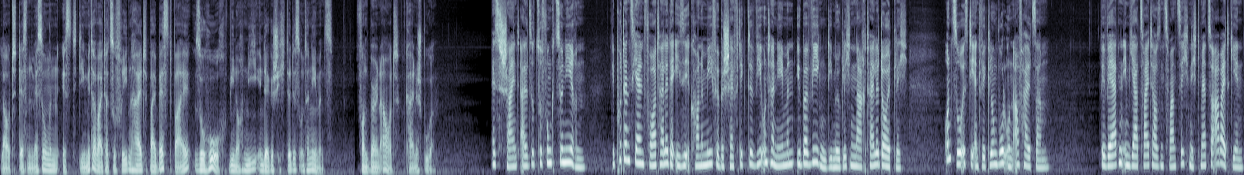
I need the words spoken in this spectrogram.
Laut dessen Messungen ist die Mitarbeiterzufriedenheit bei Best Buy so hoch wie noch nie in der Geschichte des Unternehmens. Von Burnout keine Spur. Es scheint also zu funktionieren. Die potenziellen Vorteile der Easy Economy für Beschäftigte wie Unternehmen überwiegen die möglichen Nachteile deutlich. Und so ist die Entwicklung wohl unaufhaltsam. Wir werden im Jahr 2020 nicht mehr zur Arbeit gehen,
